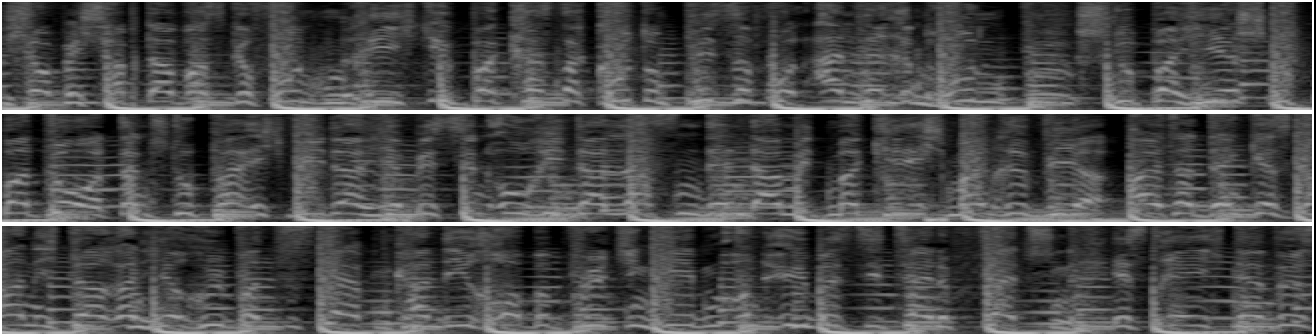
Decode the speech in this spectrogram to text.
ich glaub, ich hab da was gefunden. Riecht überkrass nach Kot und Pisse von anderen Hunden. Schnupper hier, schnupper dort, dann schnupper ich wieder. Hier bisschen Uri da lassen, denn damit markier ich mein Revier. Alter, denk jetzt gar nicht daran, hier rüber zu steppen. Kann die Robbe Pfötchen geben und übelst die Zähne fletschen. Jetzt dreh ich nervös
